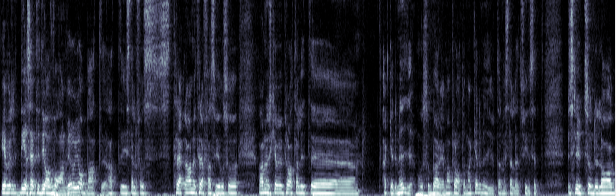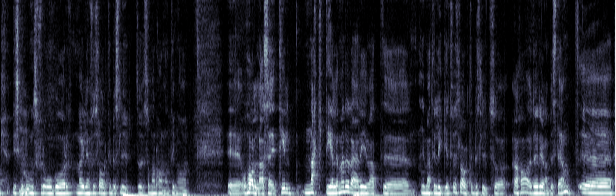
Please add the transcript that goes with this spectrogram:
är väl det sättet jag är van vid att jobba. Att, att istället för att ja, nu träffas vi och så ja, nu ska vi prata lite akademi och så börjar man prata om akademi utan istället finns ett beslutsunderlag, diskussionsfrågor, mm. möjligen förslag till beslut så man har någonting att, eh, att hålla sig till. Nackdelen med det där är ju att eh, i och med att det ligger ett förslag till beslut så jaha, är det redan bestämt? Eh,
